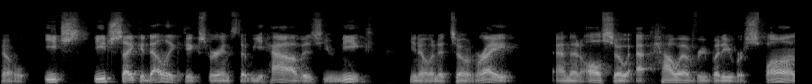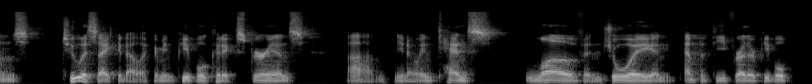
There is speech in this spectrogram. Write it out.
you know each each psychedelic experience that we have is unique you know in its own right and then also how everybody responds to a psychedelic i mean people could experience um, you know intense love and joy and empathy for other people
